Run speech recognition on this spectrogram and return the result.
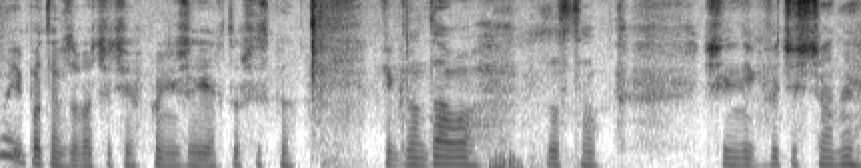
No i potem zobaczycie poniżej jak to wszystko wyglądało. Został silnik wyczyszczony.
